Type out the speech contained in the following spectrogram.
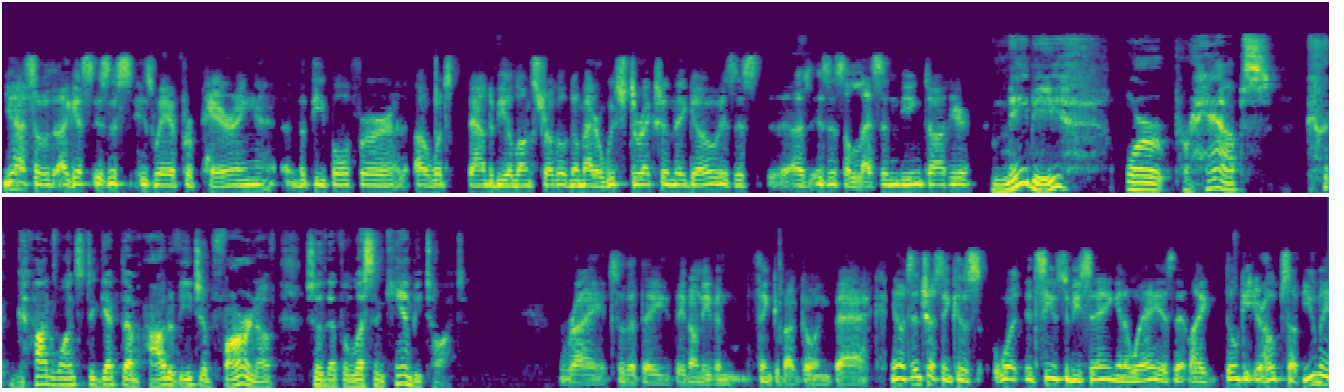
Yeah, so I guess is this his way of preparing the people for uh, what's bound to be a long struggle, no matter which direction they go? Is this uh, is this a lesson being taught here? Maybe, or perhaps God wants to get them out of Egypt far enough so that the lesson can be taught. Right, so that they, they don't even think about going back. You know, it's interesting because what it seems to be saying in a way is that, like, don't get your hopes up. You may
